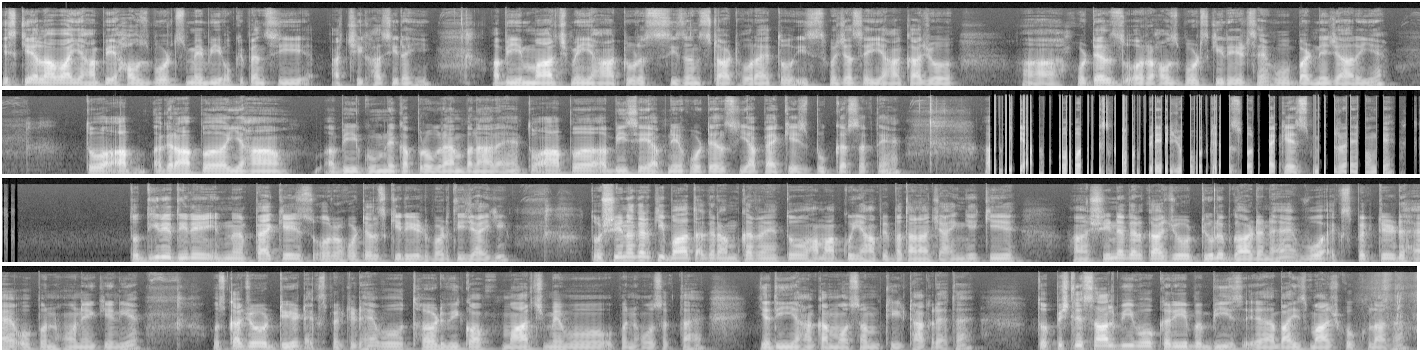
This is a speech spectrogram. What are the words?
इसके अलावा यहाँ पे हाउस बोट्स में भी ऑक्यूपेंसी अच्छी खासी रही। अभी मार्च में यहाँ टूरिस्ट सीज़न स्टार्ट हो रहा है तो इस वजह से यहाँ का जो होटल्स और हाउस बोट्स की रेट्स हैं वो बढ़ने जा रही है। तो आप, अगर आप यहाँ अभी घूमने का प्रोग्राम बना रहे हैं तो आप अभी से अपने होटल्स या पैकेज बुक कर सकते हैं। अभी आपको डिस्काउंट पे जो होटल्स और पैकेज मिल रहे होंगे तो धीरे धीरे इन पैकेज और होटल्स की रेट बढ़ती जाएगी। तो श्रीनगर की बात अगर हम कर रहे हैं तो हम आपको यहाँ पे बताना चाहेंगे कि श्रीनगर का जो ट्यूलिप गार्डन है, वो एक्सपेक्टेड है ओपन होने के लिए। उसका जो डेट एक्सपेक्टेड है, वो थर्ड वीक ऑफ़ मार्च में वो ओपन हो सकता है, यदि यहाँ का मौसम ठीक ठाक रहता है। तो पिछले साल भी वो करीब 20 22 मार्च को खुला था।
